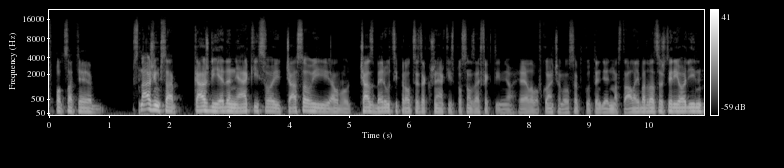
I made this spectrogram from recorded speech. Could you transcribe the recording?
v podstate snažím sa každý jeden nejaký svoj časový alebo čas berúci proces akože nejakým spôsobom zefektívňovať. Lebo v konečnom dôsledku ten deň má stále iba 24 hodín.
